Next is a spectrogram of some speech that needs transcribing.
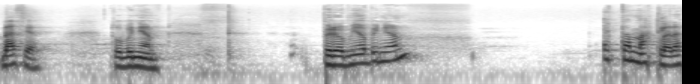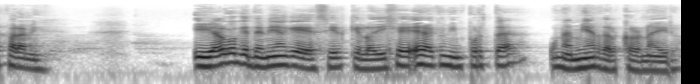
Gracias, tu opinión. Pero mi opinión está más clara para mí. Y algo que tenía que decir, que lo dije, era que me importa una mierda el coronavirus.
